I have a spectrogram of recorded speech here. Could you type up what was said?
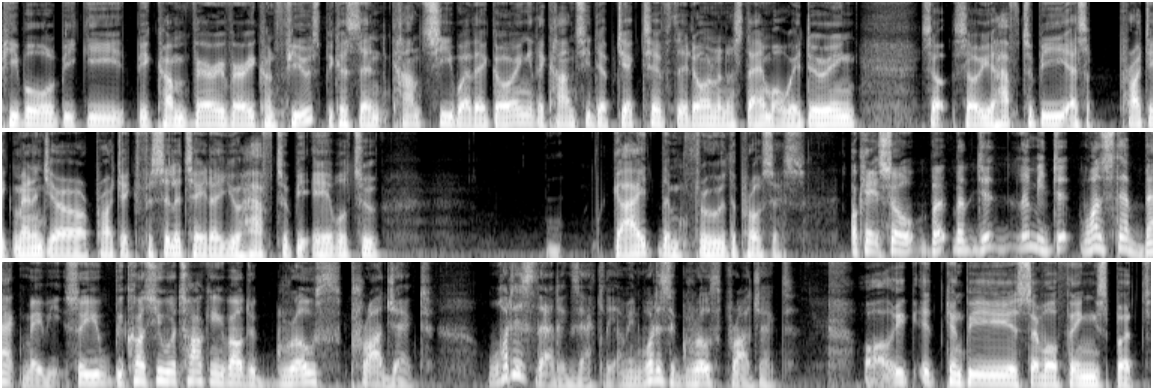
people will be, become very, very confused because they can't see where they're going. They can't see the objective. They don't understand what we're doing. So, so you have to be as a project manager or project facilitator. You have to be able to guide them through the process. Okay, so but but let me one step back maybe. So you because you were talking about a growth project. What is that exactly? I mean, what is a growth project? Well, it, it can be several things, but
